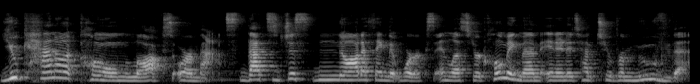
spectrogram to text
you cannot comb locks or mats. That's just not a thing that works unless you're combing them in an attempt to remove them.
